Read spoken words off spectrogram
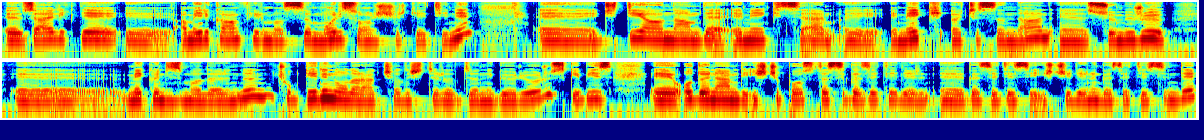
özellikle e, Amerikan firması Morrison şirketinin e, ciddi anlamda emek ser, e, emek açısından e, sömürü e, mekanizmalarının çok derin olarak olarak çalıştırıldığını görüyoruz ki biz e, o dönemde işçi postası gazetelerin e, gazetesi işçilerin gazetesinde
